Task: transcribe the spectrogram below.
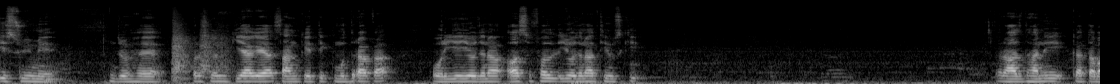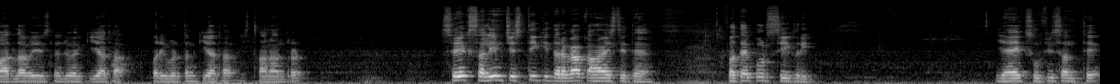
ईस्वी में जो है प्रचलन किया गया, सांकेतिक मुद्रा का। और ये योजना असफल योजना थी उसकी। राजधानी का तबादला भी इसने जो है किया था, परिवर्तन किया था स्थानांतरण। शेख सलीम चिश्ती की दरगाह कहाँ स्थित है? फतेहपुर सीकरी। यह एक सूफी संत थे।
